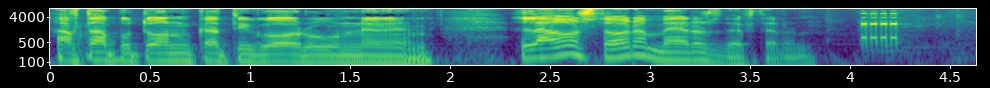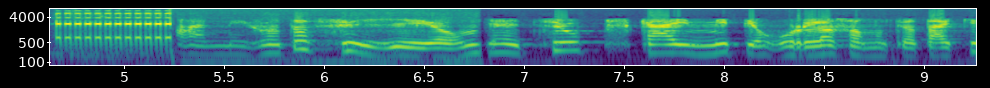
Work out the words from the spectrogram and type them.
αυτά που τον κατηγορούν. Λαός τώρα, μέρος δεύτερον. Ανοίγω το ψυγείο και τσουπ σκάει μύτη ο γουρλός ο Μουτσοτάκη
